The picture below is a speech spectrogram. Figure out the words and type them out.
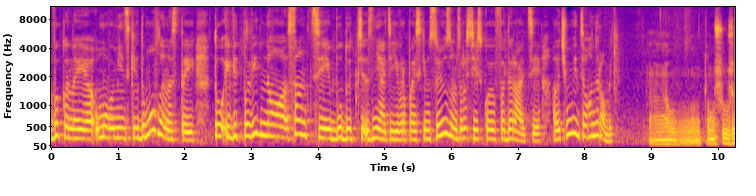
виконає умови мінських домовленостей, то і відповідно санкції будуть зняті Європейським Союзом з Російської Федерації. Але чому він цього не робить? Ну тому що вже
